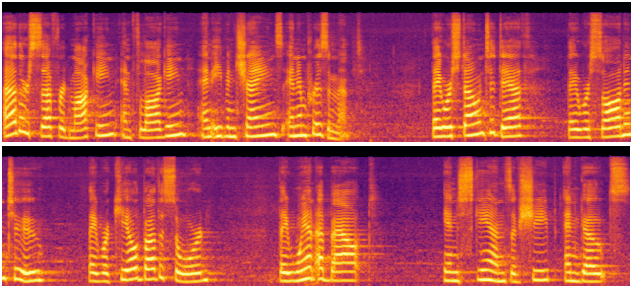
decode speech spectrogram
Others suffered mocking and flogging and even chains and imprisonment. They were stoned to death, they were sawed in two, they were killed by the sword, they went about in skins of sheep and goats,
